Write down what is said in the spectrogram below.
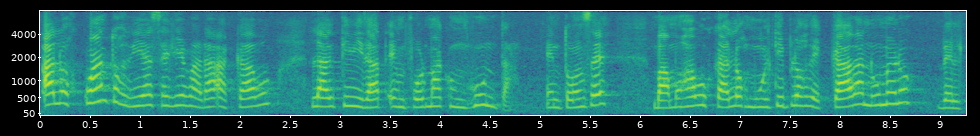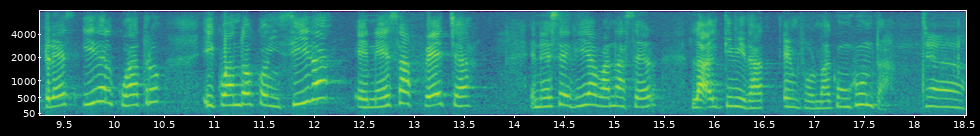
¿A los cuántos días se llevará a cabo la actividad en forma conjunta? Entonces, vamos a buscar los múltiplos de cada número, del 3 y del 4, y cuando coincida en esa fecha, en ese día van a hacer la actividad en forma conjunta. Ya.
